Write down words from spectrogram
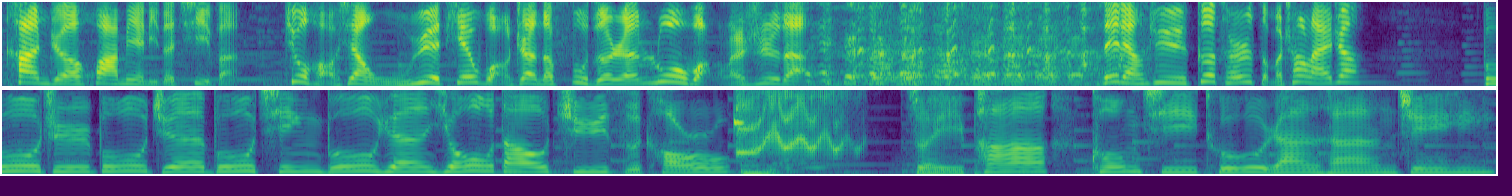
看着画面里的气氛，就好像五月天网站的负责人落网了似的。那两句歌词儿怎么唱来着？不知不觉，不情不愿，又到句子口。最怕空气突然安静。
